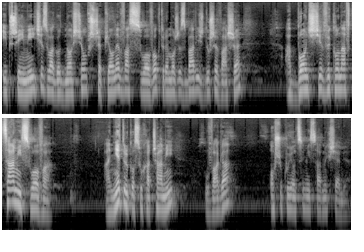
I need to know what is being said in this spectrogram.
i przyjmijcie z łagodnością wszczepione w was słowo, które może zbawić dusze wasze, a bądźcie wykonawcami słowa, a nie tylko słuchaczami, uwaga, oszukującymi samych siebie.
